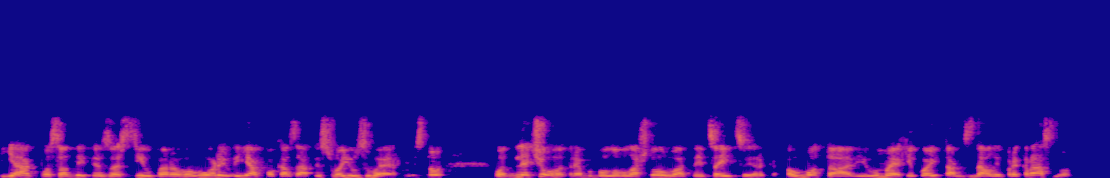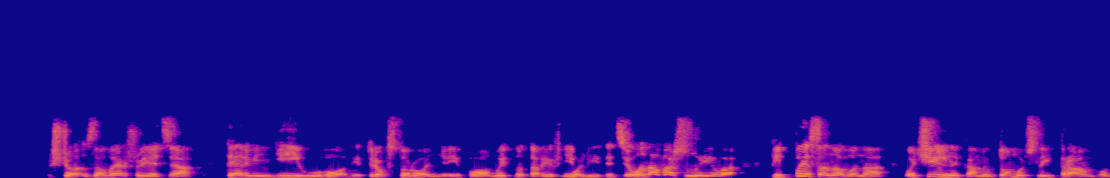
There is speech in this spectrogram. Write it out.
як посадити за стіл переговорів і як показати свою зверхність. Ну От для чого треба було влаштовувати цей цирк в Отаві, у Мехіко і так здали прекрасно, що завершується термін дії угоди трьохсторонньої по митно-тарифній політиці. Вона важлива, підписана вона очільниками, в тому числі й Трампом.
